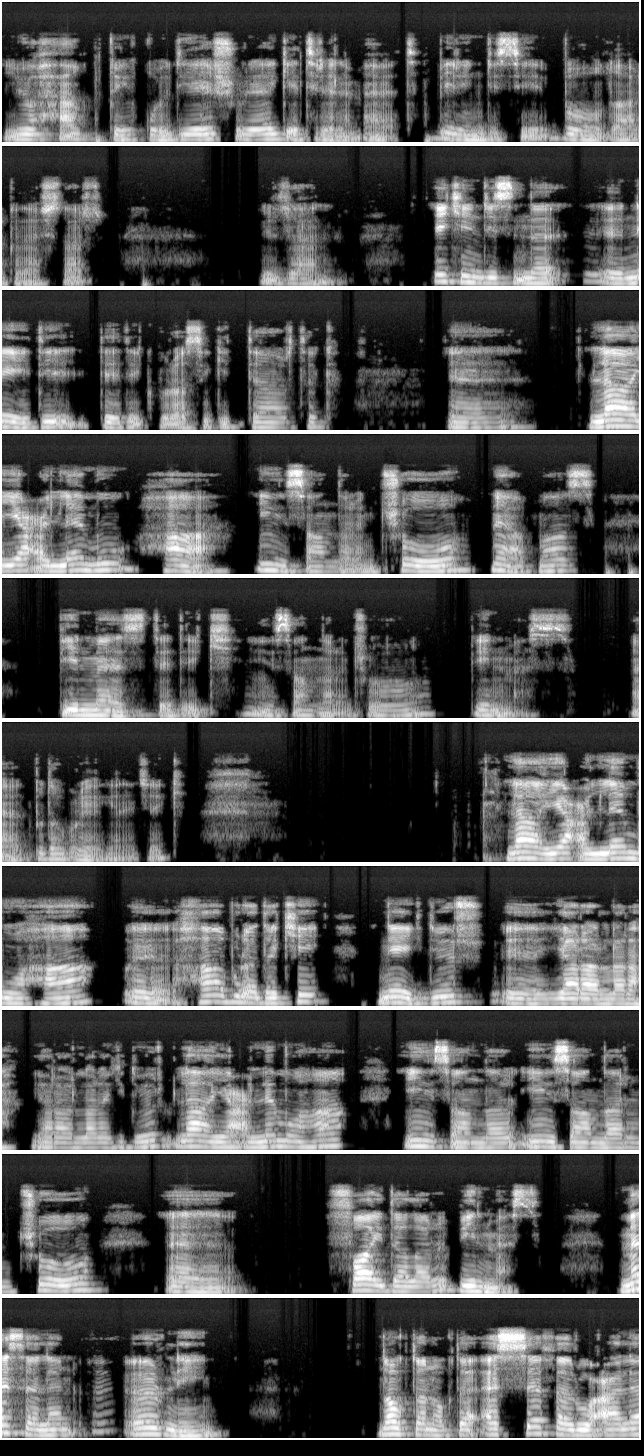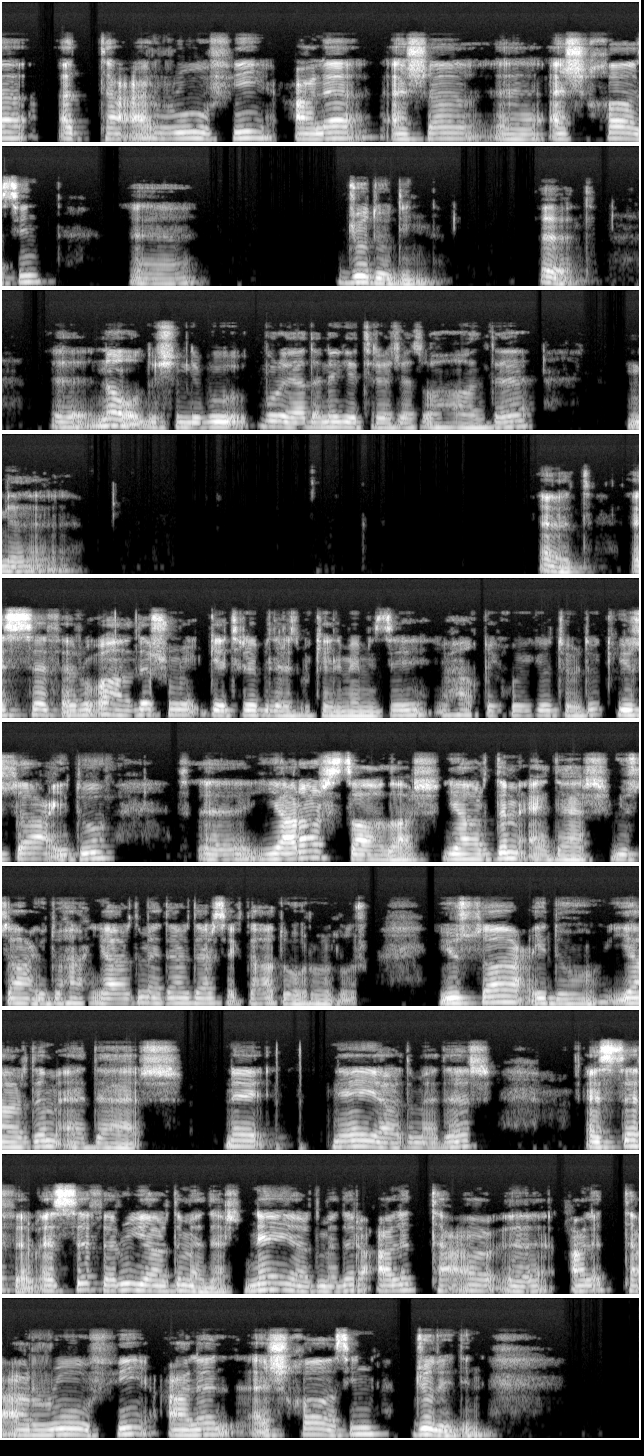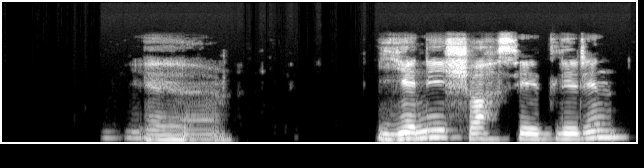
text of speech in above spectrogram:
Yuhakkiku diye şuraya getirelim. Evet. Birincisi bu oldu arkadaşlar. Güzel. İkincisinde e, neydi dedik. Burası gitti artık. E, la ya'lemu ha. İnsanların çoğu ne yapmaz? Bilmez dedik. İnsanların çoğu bilmez. Evet bu da buraya gelecek. La ya'lemuha e, ha buradaki ne gidiyor? E, yararlara. Yararlara gidiyor. La ya'lemuha insanlar insanların çoğu e, faydaları bilmez. Mesela örneğin nokta nokta es-seferu ala et-ta'arrufi ala eşhasin e, cududin. Evet. E, ne oldu şimdi bu buraya da ne getireceğiz o halde? E, Evet. Es-seferu o halde şunu getirebiliriz bu kelimemizi. Yuhakkiku'yu götürdük. Yusaidu e, yarar sağlar, yardım eder. Yusaidu ha yardım eder dersek daha doğru olur. Yusaidu yardım eder. Ne neye yardım eder? Es-sefer. Es-seferu yardım eder. Neye yardım eder? Alet e, taarrufi alel eşhasin cudidin. Ee, yeni şahsiyetlerin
